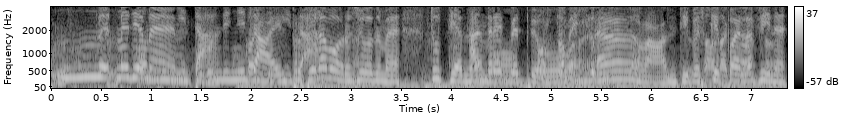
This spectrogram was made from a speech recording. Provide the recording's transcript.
me- mediamente, dignità, con dignità, con il dignità. proprio lavoro, secondo me tutti Andrebbe più molto meglio tutto. eh, avanti, Sono perché poi alla fine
